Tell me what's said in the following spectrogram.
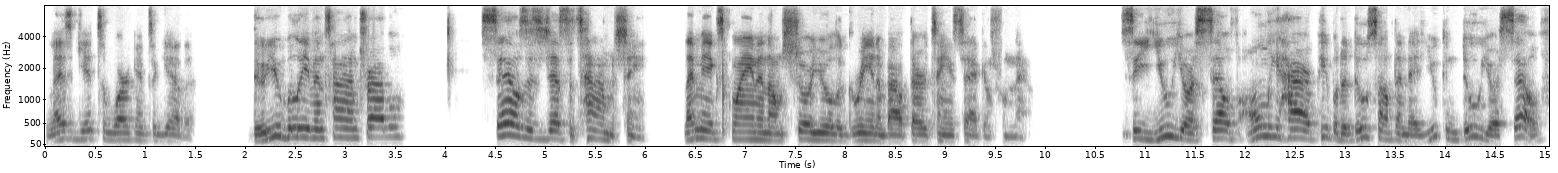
let's get to working together. Do you believe in time travel? Sales is just a time machine. Let me explain, and I'm sure you'll agree in about 13 seconds from now. See, you yourself only hire people to do something that you can do yourself,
